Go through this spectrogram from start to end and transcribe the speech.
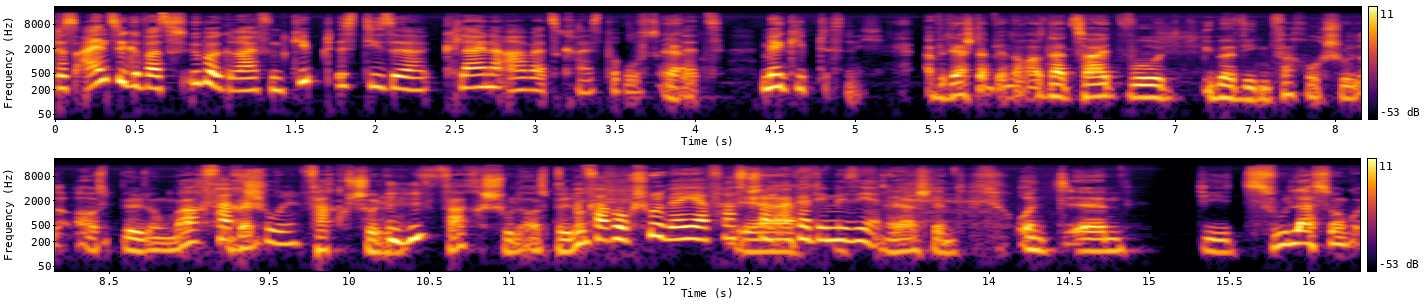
das Einzige, was es übergreifend gibt, ist dieser kleine Arbeitskreis Berufsgesetz. Ja. Mehr gibt es nicht. Aber der stammt ja noch aus einer Zeit, wo überwiegend Fachhochschulausbildung macht. Fachschul. Fachschul mhm. Fachschulausbildung. Fachhochschul wäre ja fast ja, schon akademisiert. Ja, stimmt. Und ähm, die Zulassung,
